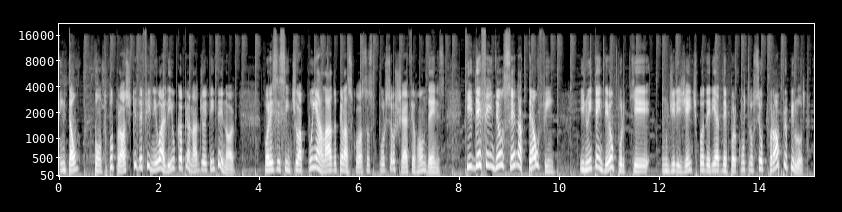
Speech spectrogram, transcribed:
Então, ponto para o Prost que definiu ali o campeonato de 89 porém se sentiu apunhalado pelas costas por seu chefe Ron Dennis, que defendeu Senna até o fim. E não entendeu porque um dirigente poderia depor contra o seu próprio piloto.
